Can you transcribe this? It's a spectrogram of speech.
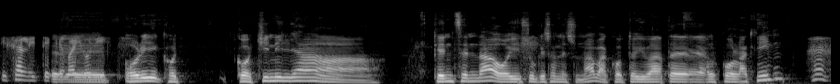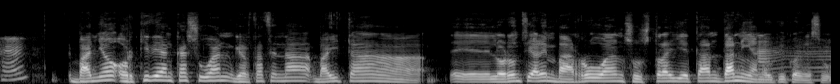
izan liteke bai hori. Eh, hori ko, kotxinila kentzen da, zuk esan dezuna, ba, kotoi bat eh, alkoholakin, Aha. baino orkidean kasuan gertatzen da baita eh, lorontziaren barruan, sustraietan, danian eukiko dezu.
